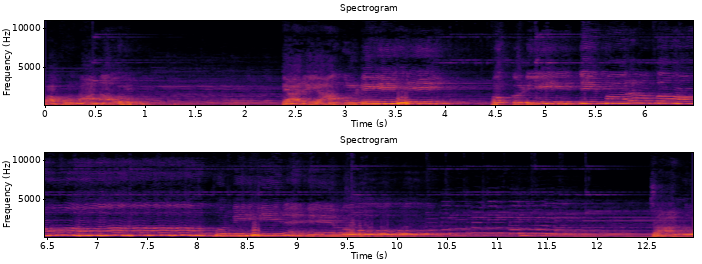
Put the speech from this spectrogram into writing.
બાપુ નાના હોય ત્યારે આંગળી પકડી તી મારા બાપની રેલો. ચાલુ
